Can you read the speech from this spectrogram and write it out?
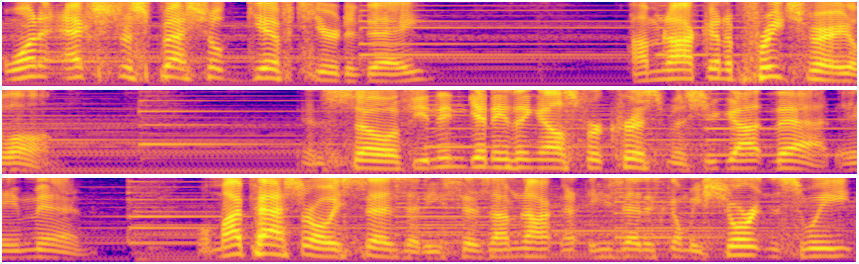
one extra special gift here today. I'm not going to preach very long. And so if you didn't get anything else for Christmas, you got that. Amen. Well, my pastor always says that. He says, I'm not, he said it's going to be short and sweet.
